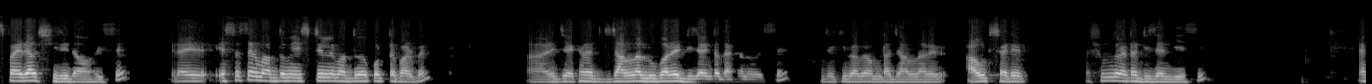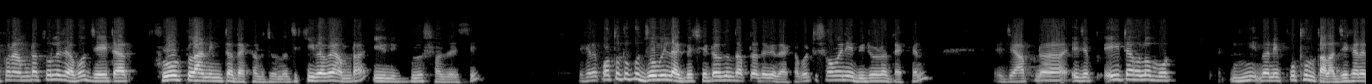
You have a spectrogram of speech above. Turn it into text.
স্পাইরাল সিঁড়ি দেওয়া হয়েছে। এটা এসএস এর মাধ্যমে স্টিলের মাধ্যমে করতে পারবেন। আর এই যে এখানে জানলা লুবারের ডিজাইনটা দেখানো হয়েছে। যে কীভাবে আমরা জানলার আউটসাইডের সুন্দর একটা ডিজাইন দিয়েছি। এখন আমরা চলে যাব যে এটার ফ্লোর প্ল্যানিংটা দেখানোর জন্য, যে কীভাবে আমরা ইউনিটগুলো সাজাইছি। এখানে কতটুকু জমি লাগবে সেটাও কিন্তু আপনাদেরকে দেখাবো। একটু সময় নিয়ে ভিডিওটা দেখেন। যে আপনারা, এই যে এইটা হলো মোট মানে প্রথম তালা যেখানে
